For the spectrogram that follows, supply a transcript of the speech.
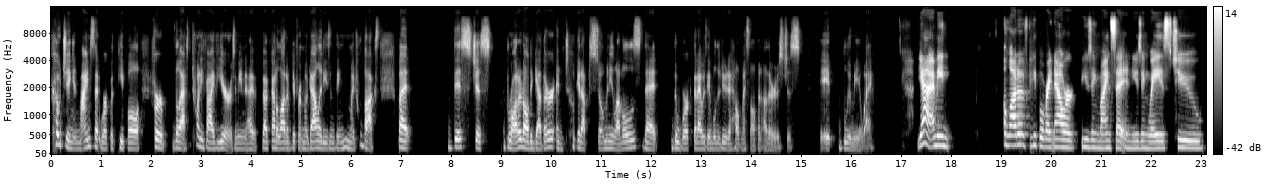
coaching and mindset work with people for the last 25 years. I mean, I've, I've got a lot of different modalities and things in my toolbox, but this just brought it all together and took it up so many levels that the work that I was able to do to help myself and others just, it blew me away. Yeah. I mean, a lot of people right now are using mindset and using ways to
